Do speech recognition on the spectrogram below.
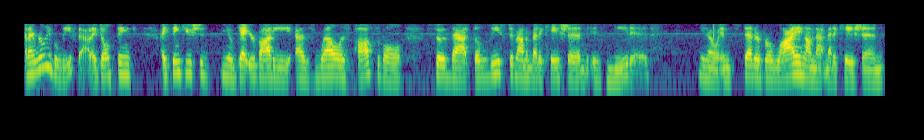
And I really believe that. I don't think I think you should, you know, get your body as well as possible so that the least amount of medication is needed. You know, instead of relying on that medication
